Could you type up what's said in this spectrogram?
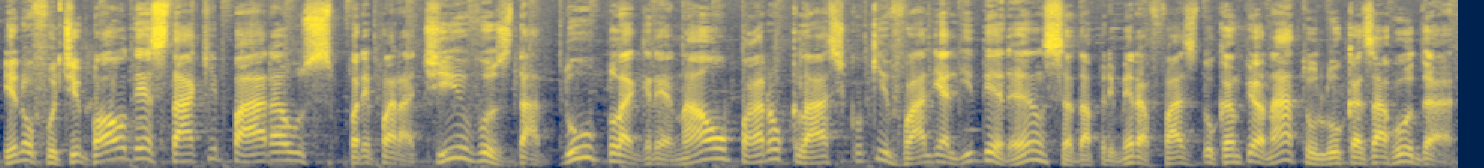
E no futebol, destaque para os preparativos da dupla Grenal para o clássico que vale a liderança da primeira fase do campeonato, Lucas Arruda.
